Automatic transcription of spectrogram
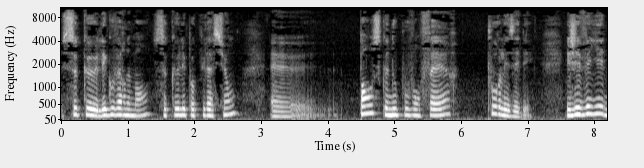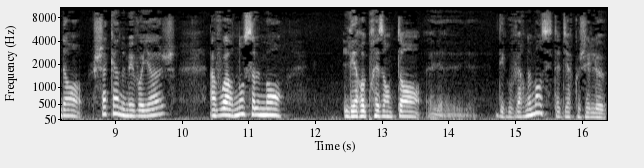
ce que les gouvernements, ce que les populations euh, pensent que nous pouvons faire pour les aider. Et j'ai veillé dans chacun de mes voyages à voir non seulement les représentants des gouvernements, c'est-à-dire que j'ai le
